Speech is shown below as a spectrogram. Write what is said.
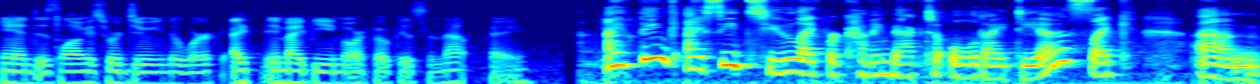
and as long as we're doing the work I, it might be more focused in that way. I think I see too, like we're coming back to old ideas, like um,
